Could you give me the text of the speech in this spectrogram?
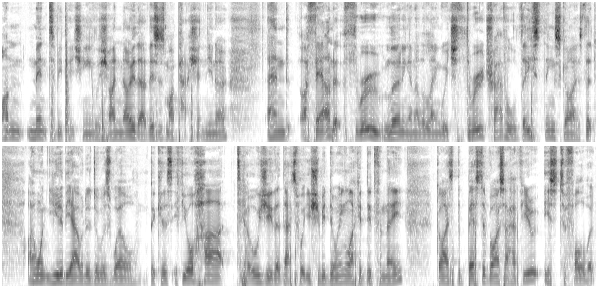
I'm meant to be teaching English. I know that this is my passion, you know. And I found it through learning another language, through travel, these things, guys, that I want you to be able to do as well. Because if your heart tells you that that's what you should be doing, like it did for me, guys, the best advice I have for you is to follow it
